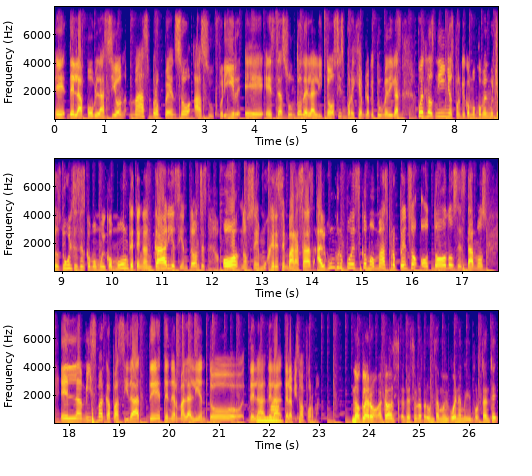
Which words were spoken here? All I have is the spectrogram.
eh, de la población más propenso a sufrir eh, este asunto de la litosis? Por ejemplo, que tú me digas, pues los niños, porque como comen muchos dulces es como muy común que tengan caries y entonces, o no sé, mujeres embarazadas, ¿algún grupo es como más propenso o todos estamos en la misma capacidad de tener mal aliento de la, de la, de la misma forma? No, claro, acabas de hacer una pregunta muy buena, muy importante.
